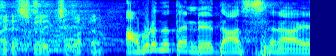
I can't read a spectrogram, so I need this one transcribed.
അനുസ്മരിച്ചുകൊണ്ട്. അവിടുന്ന് തന്റെ ദാസനായ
